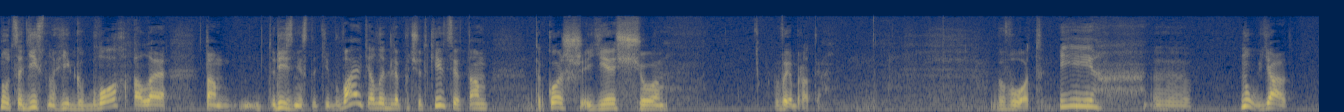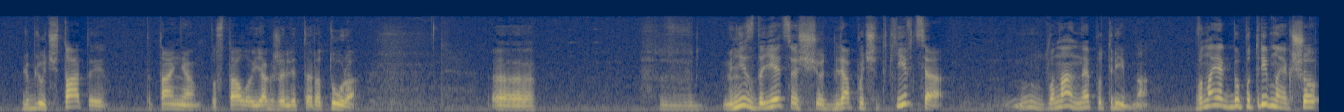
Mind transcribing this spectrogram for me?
ну це дійсно гік-блог, але там різні статті бувають, але для початківців там також є що вибрати. Вот. І е, ну, я люблю читати. Питання постало, як же література. Е, мені здається, що для початківця ну, вона не потрібна. Вона якби потрібна, якщо,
